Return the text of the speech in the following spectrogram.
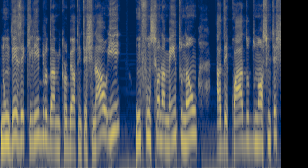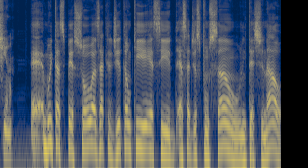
num desequilíbrio da microbiota intestinal e um funcionamento não adequado do nosso intestino. É, muitas pessoas acreditam que esse, essa disfunção intestinal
